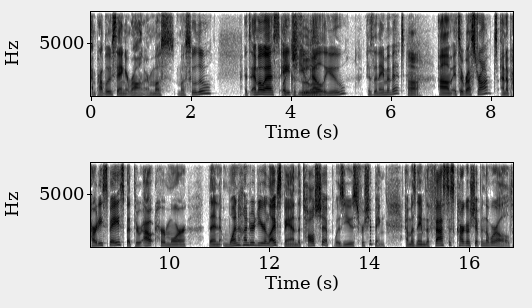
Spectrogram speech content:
I'm probably saying it wrong. Or Mos Mosulu. It's M O S H U L U is the name of it. Huh. Um, it's a restaurant and a party space, but throughout her more than 100 year lifespan, the tall ship was used for shipping and was named the fastest cargo ship in the world.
